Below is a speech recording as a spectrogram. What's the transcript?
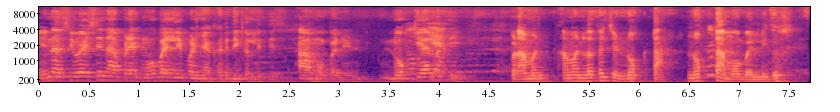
એના સિવાય છે ને આપણે એક મોબાઈલની પણ અહીંયા ખરીદી કરી લીધી છે. આ મોબાઈલ નોકિયા નથી. પણ આમાં આમાં લખેલ છે નોકટા. નોકટા મોબાઈલ લીધો આ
